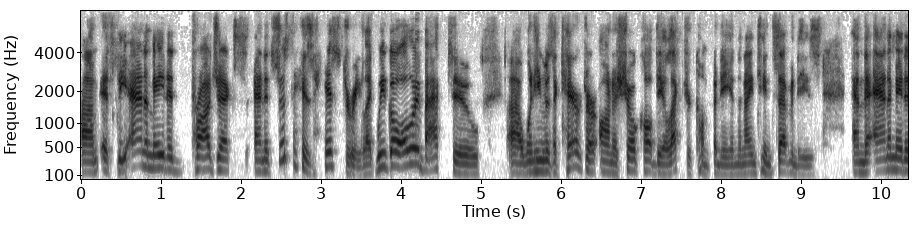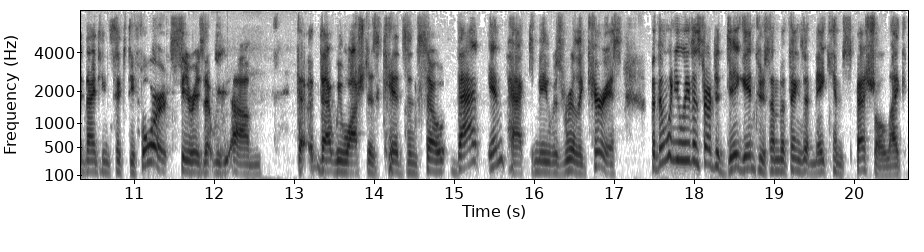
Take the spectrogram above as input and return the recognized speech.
Um, it's the animated projects, and it's just his history. Like we go all the way back to uh, when he was a character on a show called The Electric Company in the 1970s, and the animated 1964 series that we. Um, that we watched as kids. And so that impact to me was really curious. But then when you even start to dig into some of the things that make him special, like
